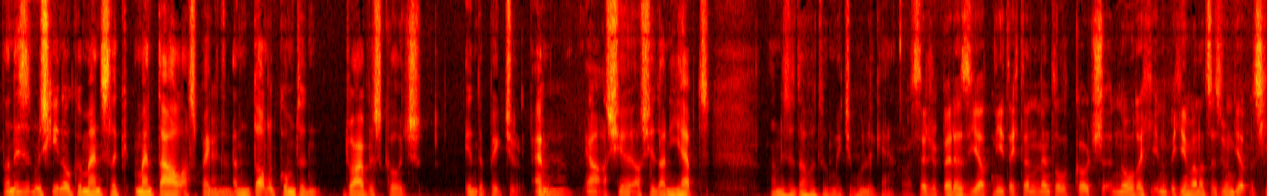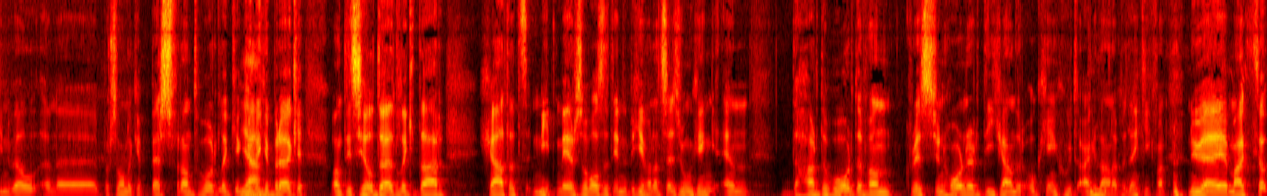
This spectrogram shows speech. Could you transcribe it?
dan is het misschien ook een menselijk mentaal aspect. En dan komt een driverscoach in de picture. En ja, als, je, als je dat niet hebt, dan is het af en toe een beetje moeilijk. Hè? Sergio Perez die had niet echt een mental coach nodig in het begin van het seizoen. Die had misschien wel een eh, persoonlijke persverantwoordelijke Ja. kunnen gebruiken. Want het is heel duidelijk daar gaat het niet meer zoals het in het begin van het seizoen ging. En de harde woorden van Christian Horner die gaan er ook geen goed aan gedaan hebben, denk ik. Van, nu, hij maakt,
